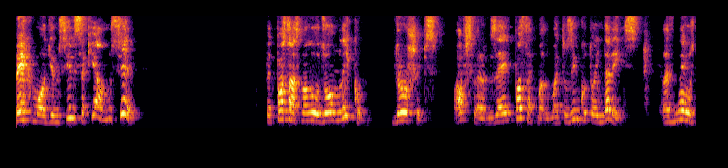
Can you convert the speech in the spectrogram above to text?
Mehmod jums ir, saka, jā, mums ir. Bet pastāst man lūdzu omu likumu, drošības, apsveram zēļu, pasaka man, vai tu zini, ko to viņi darīs, lai neuz,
